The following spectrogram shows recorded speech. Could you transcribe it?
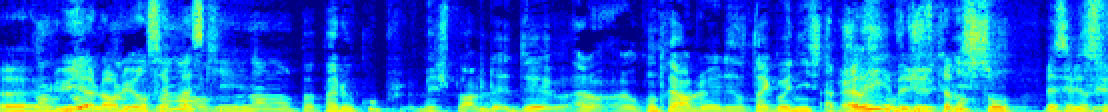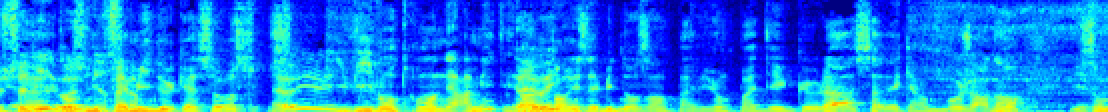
Euh, non, lui, non, alors lui, on non, sait non, pas ce qui. Non, non, pas, pas le couple, mais je parle de. alors, au contraire, le- les antagonistes. Ah bah oui, mais justement. Ils sont Bah, c'est bien ce que je te euh, dis. dans oui, une sûr. famille de cassos Ah oui, oui. qui vivent entre eux en ermite et Bah en même temps ils habitent dans un pavillon pas dégueulasse avec un beau jardin. Ils, ont,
